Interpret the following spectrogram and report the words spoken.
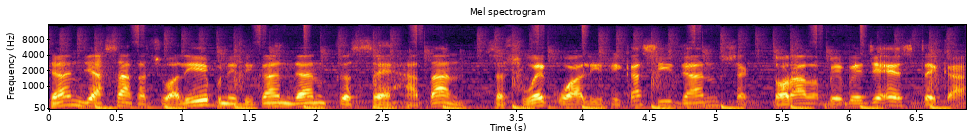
dan jasa kecuali pendidikan dan kesehatan sesuai kualifikasi dan sektoral BPJS TK.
